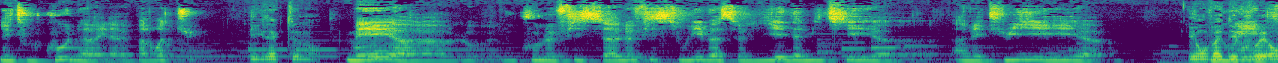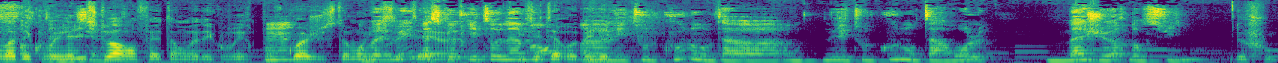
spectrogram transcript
les Tulkun, il n'avait pas le droit de tuer. Exactement. Mais euh, le- du coup, le fils, le fils Souli va se lier d'amitié euh, avec lui et euh, Et on va Oui, découvrir, on va forte découvrir amitié l'histoire en fait. hein, on va découvrir pourquoi justement Bah ils oui, parce que euh, étonnamment, ils étaient rebellés. euh, les Tulkun ont, un- ont- les Tulkun ont un rôle majeur dans ce film, de fou.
